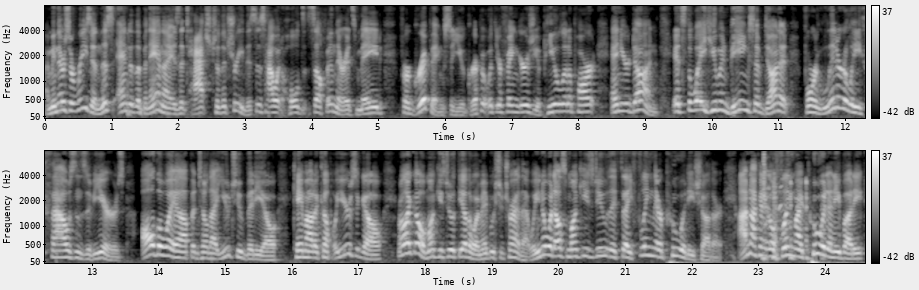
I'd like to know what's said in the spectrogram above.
I mean, there's a reason this end of the banana is attached to the tree. This is how it holds itself in there. It's made for gripping. So you grip it with your fingers, you peel it apart, and you're done. It's the way human beings have done it for literally thousands of years, all the way up until that YouTube video came out a couple years ago. We're like, oh, monkeys do it the other way. Maybe we should try that. Well, you know what else monkeys do? They, they fling their poo at each other. I'm not going to go fling my poo at anybody.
